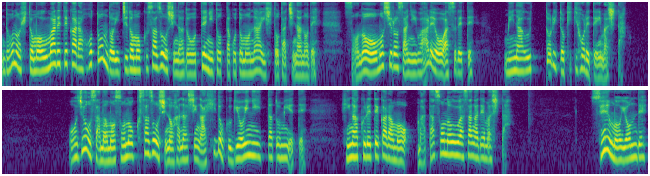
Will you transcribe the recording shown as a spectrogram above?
どの人も生まれてからほとんど一度も草草子などを手に取ったこともない人たちなので、その面白さに我を忘れて、皆うっとりと聞き惚れていました。お嬢様もその草草子の話がひどく御意に行ったと見えて、日が暮れてからもまたその噂が出ました。線を呼んで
